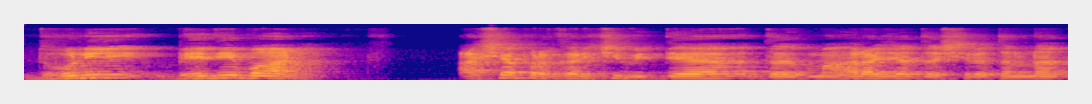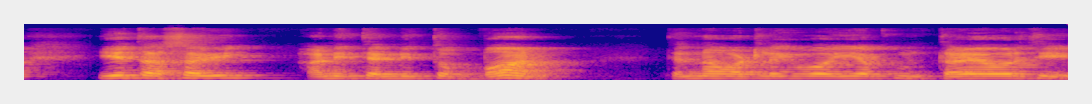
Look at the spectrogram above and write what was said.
ध्वनी भेदी बाण अशा प्रकारची विद्या द महाराजा दशरथांना येत असावी आणि त्यांनी तो बाण त्यांना वाटलं की बा या तळ्यावरती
